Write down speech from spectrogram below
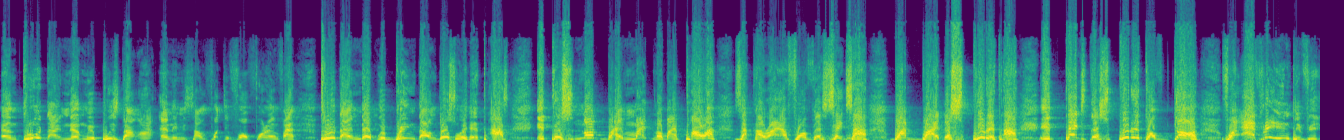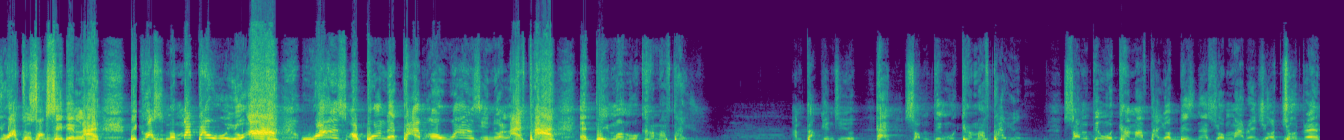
And through thy name, we push down our enemies. Psalm 44, 4 and 5. Through thy name, we bring down those who hate us. It is not by might nor by power, Zechariah 4 verse 6, uh, but by the Spirit. Uh, it takes the Spirit of God for every individual to succeed in life. Because no matter who you are, once upon a time or once in your lifetime, a demon will come after you. I'm talking to you. Hey, something will come after you. Something will come after your business, your marriage, your children,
